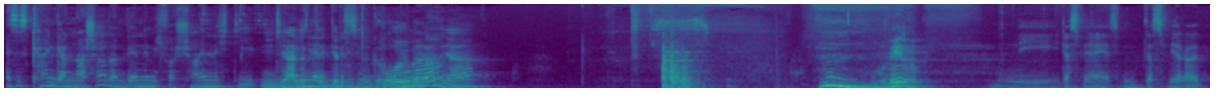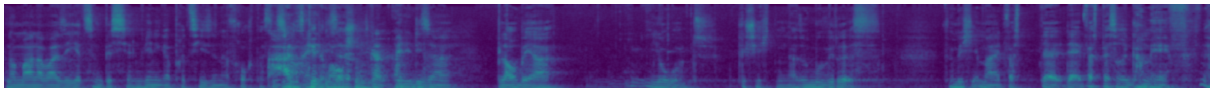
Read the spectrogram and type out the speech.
Es ist kein Ganache, dann wären nämlich wahrscheinlich die Ja, das ein bisschen drüber, gröber. ja. Hm. Movedre. Nee, das wäre jetzt, das wäre normalerweise jetzt ein bisschen weniger präzise in der Frucht. Das Ah, das geht aber dieser, auch schon eine dieser Blaubeer-Joghurt-Geschichten. Also Mourvedre ist für mich immer etwas, der, der etwas bessere Gamay.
